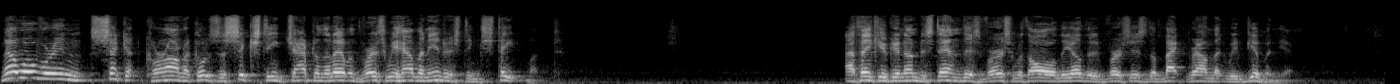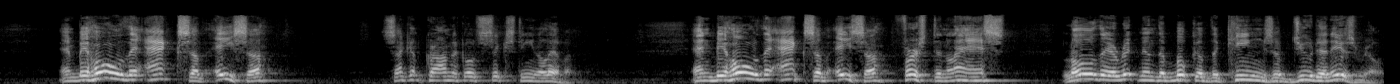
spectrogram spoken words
Now, over in Second Chronicles, the 16th chapter and the 11th verse, we have an interesting statement. I think you can understand this verse with all the other verses, the background that we've given you. And behold the acts of Asa, Second Chronicles 16 11. And behold, the acts of Asa, first and last, lo, they are written in the book of the kings of Judah and Israel.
